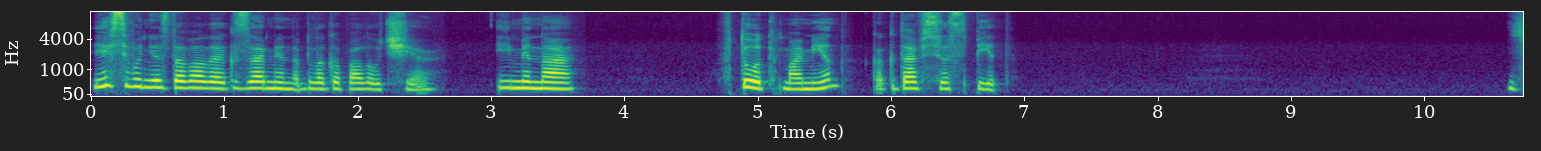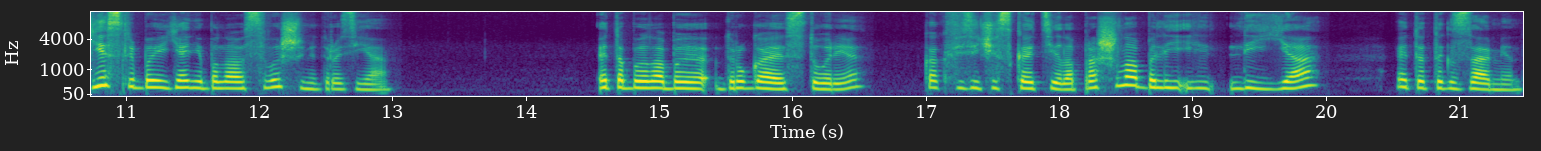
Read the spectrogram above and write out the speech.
Я сегодня сдавала экзамен благополучия. Именно в тот момент, когда все спит. Если бы я не была с высшими, друзья, это была бы другая история, как физическое тело. Прошла бы ли, ли я этот экзамен?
